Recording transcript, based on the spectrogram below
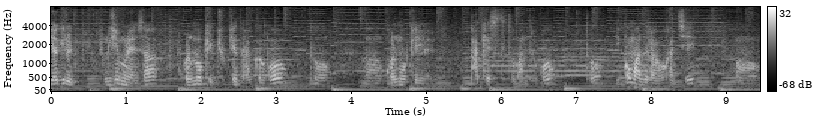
여기를 중심으로 해서 골목길 축제도 할 거고 또 어, 골목길 팟캐스트도 만들고 또 이 꼬마들하고 같이 어,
